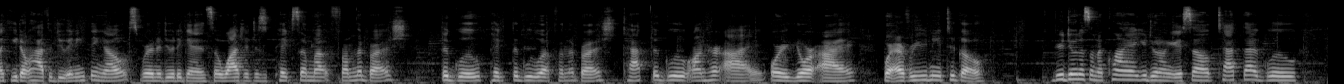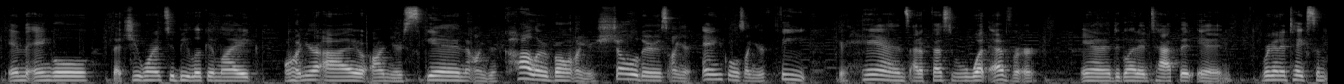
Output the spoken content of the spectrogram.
Like you don't have to do anything else. We're gonna do it again. So watch it just pick some up from the brush, the glue, pick the glue up from the brush, tap the glue on her eye or your eye, wherever you need to go. If you're doing this on a client, you're doing it on yourself, tap that glue in the angle that you want it to be looking like on your eye or on your skin, on your collarbone, on your shoulders, on your ankles, on your feet, your hands at a festival, whatever, and go ahead and tap it in. We're gonna take some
